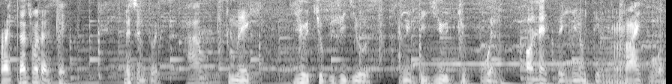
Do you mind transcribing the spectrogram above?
right? That's what I said listen to it. How to make YouTube videos, I mean the YouTube way, or let's say, you know, the right way.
